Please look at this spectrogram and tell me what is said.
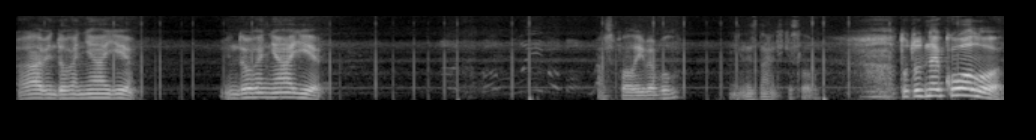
А, він доганяє. Він доганяє. Ні, не знаю таке слово. Тут одне коло!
